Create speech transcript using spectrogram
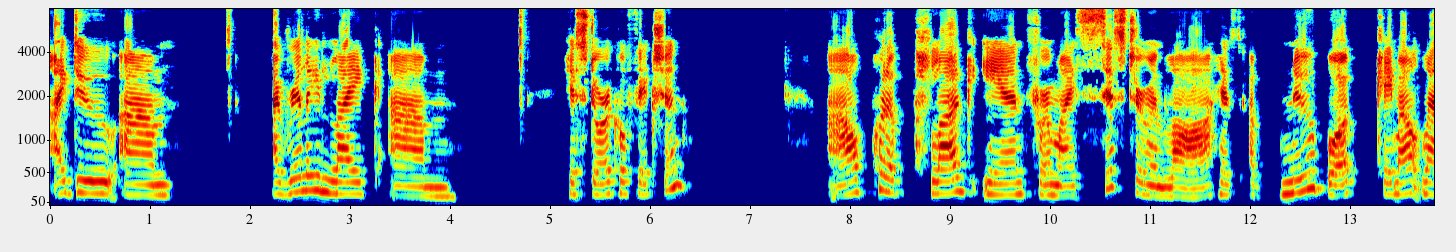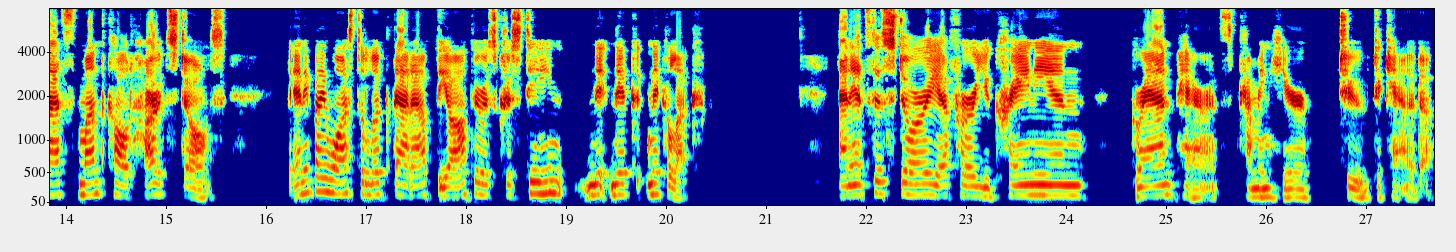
i do um i really like um historical fiction I'll put a plug in for my sister in law. His a new book came out last month called Heartstones. If anybody wants to look that up, the author is Christine Nik- Nikoluk. And it's the story of her Ukrainian grandparents coming here to, to Canada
